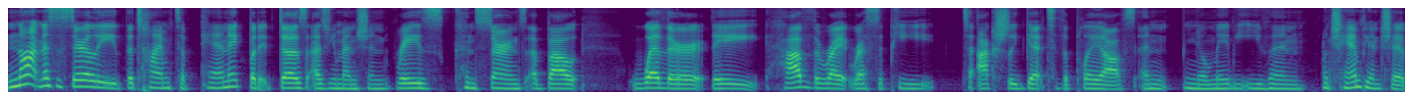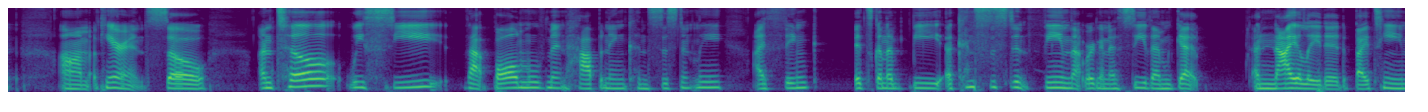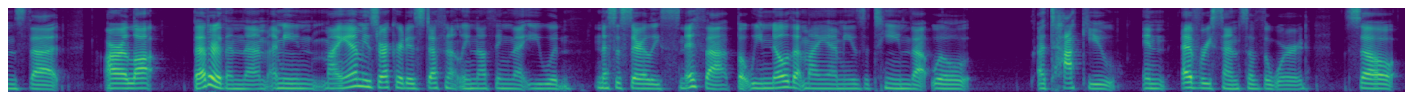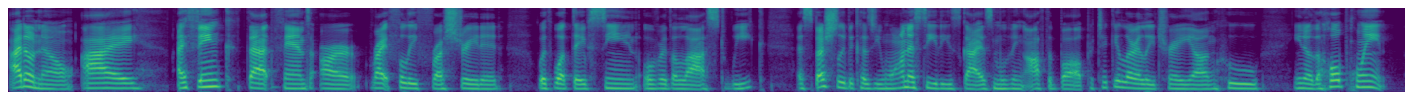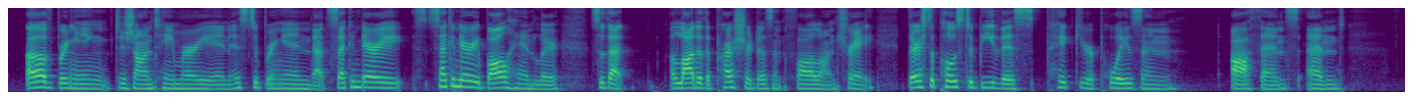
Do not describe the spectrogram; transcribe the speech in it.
not necessarily the time to panic, but it does, as you mentioned, raise concerns about whether they have the right recipe to actually get to the playoffs and, you know, maybe even a championship um, appearance. So until we see that ball movement happening consistently, I think it's going to be a consistent theme that we're going to see them get annihilated by teams that are a lot better than them. I mean, Miami's record is definitely nothing that you would necessarily sniff at, but we know that Miami is a team that will attack you in every sense of the word. So, I don't know. I I think that fans are rightfully frustrated with what they've seen over the last week, especially because you want to see these guys moving off the ball, particularly Trae Young, who, you know, the whole point of bringing DeJounte Murray in is to bring in that secondary secondary ball handler so that a lot of the pressure doesn't fall on Trae. They're supposed to be this pick your poison offense and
